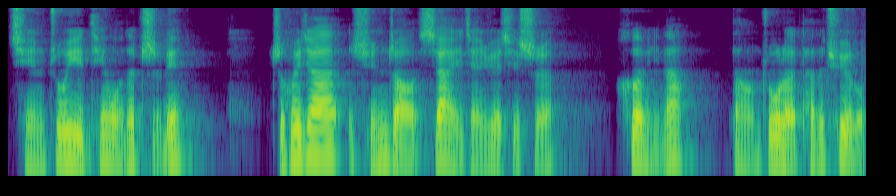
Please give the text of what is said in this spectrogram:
请注意听我的指令。”指挥家寻找下一件乐器时，赫米娜挡住了他的去路。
